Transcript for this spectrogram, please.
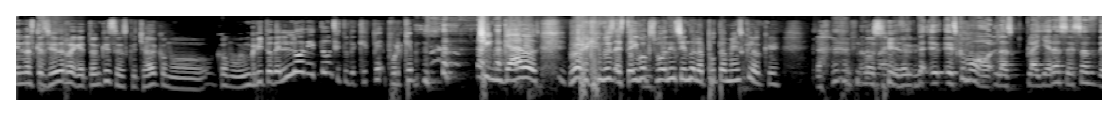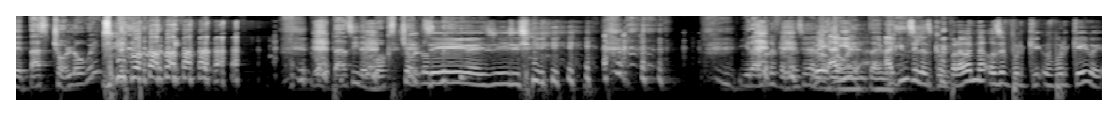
en las canciones de reggaetón que se escuchaba como, como un grito de Looney Tunes y tú de qué, ¿por qué chingados? Porque no es- está Box Bunny siendo la puta mezcla o qué? No, No sé. mames, es- Es como las playeras esas de Taz Cholo, güey. de Taz y de Box Cholos. Sí, güey, sí, sí, sí. Gran referencia de Güey, los ¿alguien, 90, güey. alguien se las compraba, no? o sea, ¿por qué, ¿por qué, güey?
